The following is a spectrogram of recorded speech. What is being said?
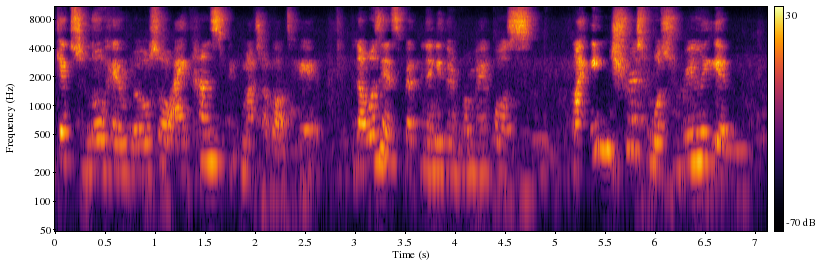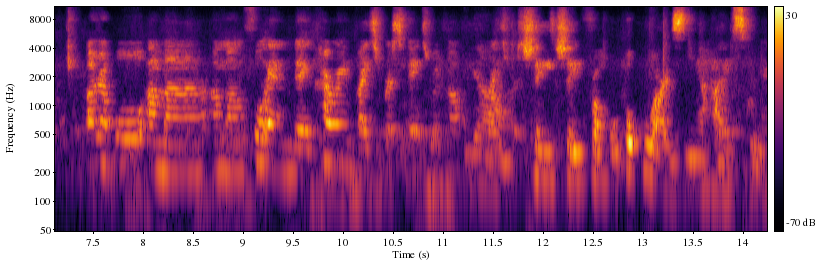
get to know her well, so I can't speak much about her. And I wasn't expecting anything from her because my interest was really in Honorable Ama Amanfo and the current vice president right now. Yeah. Shay Shay from Opoku Senior High School.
